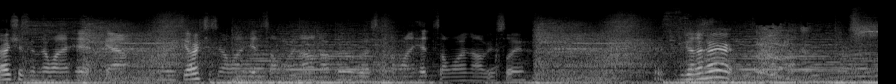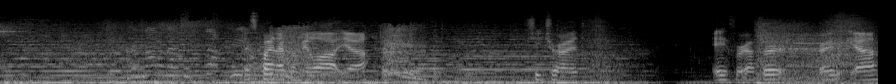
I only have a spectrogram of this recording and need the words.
The archer's gonna want to hit, yeah. I mean, the archer's gonna want to hit someone. I don't know who, but it's gonna want to hit someone, obviously. This is gonna hurt. I'm not about to stop here. It's probably not gonna be a lot, yeah. She tried. A for effort, right? Yeah.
